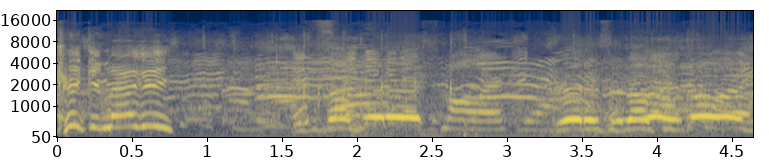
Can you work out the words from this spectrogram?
Kick it, Maggie. Isabel, get it. Smaller. Good, Isabel, keep going.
